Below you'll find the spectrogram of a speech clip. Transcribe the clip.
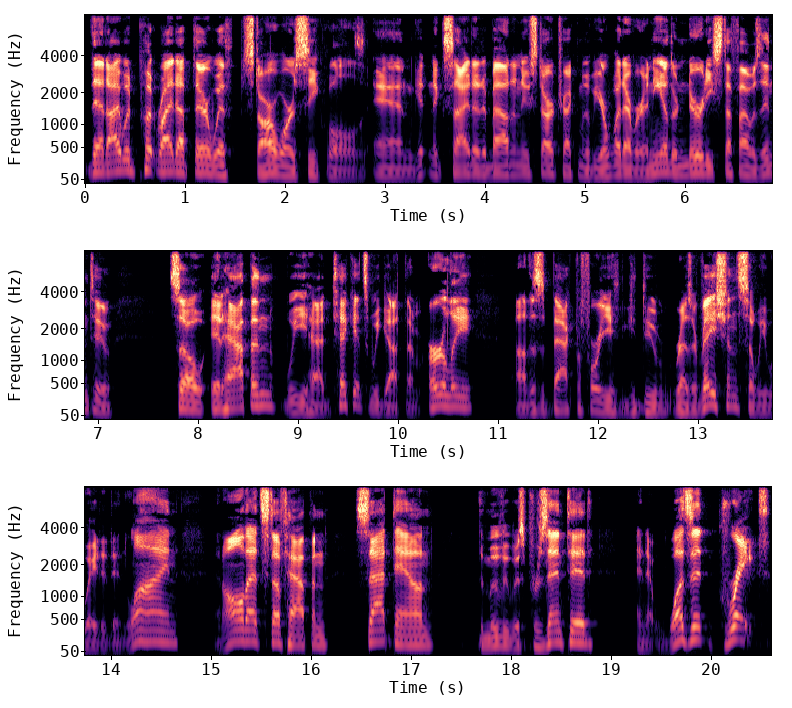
that I would put right up there with Star Wars sequels and getting excited about a new Star Trek movie or whatever, any other nerdy stuff I was into. So it happened. We had tickets, we got them early. Uh, this is back before you could do reservations. So we waited in line and all that stuff happened. Sat down. The movie was presented and it wasn't great.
